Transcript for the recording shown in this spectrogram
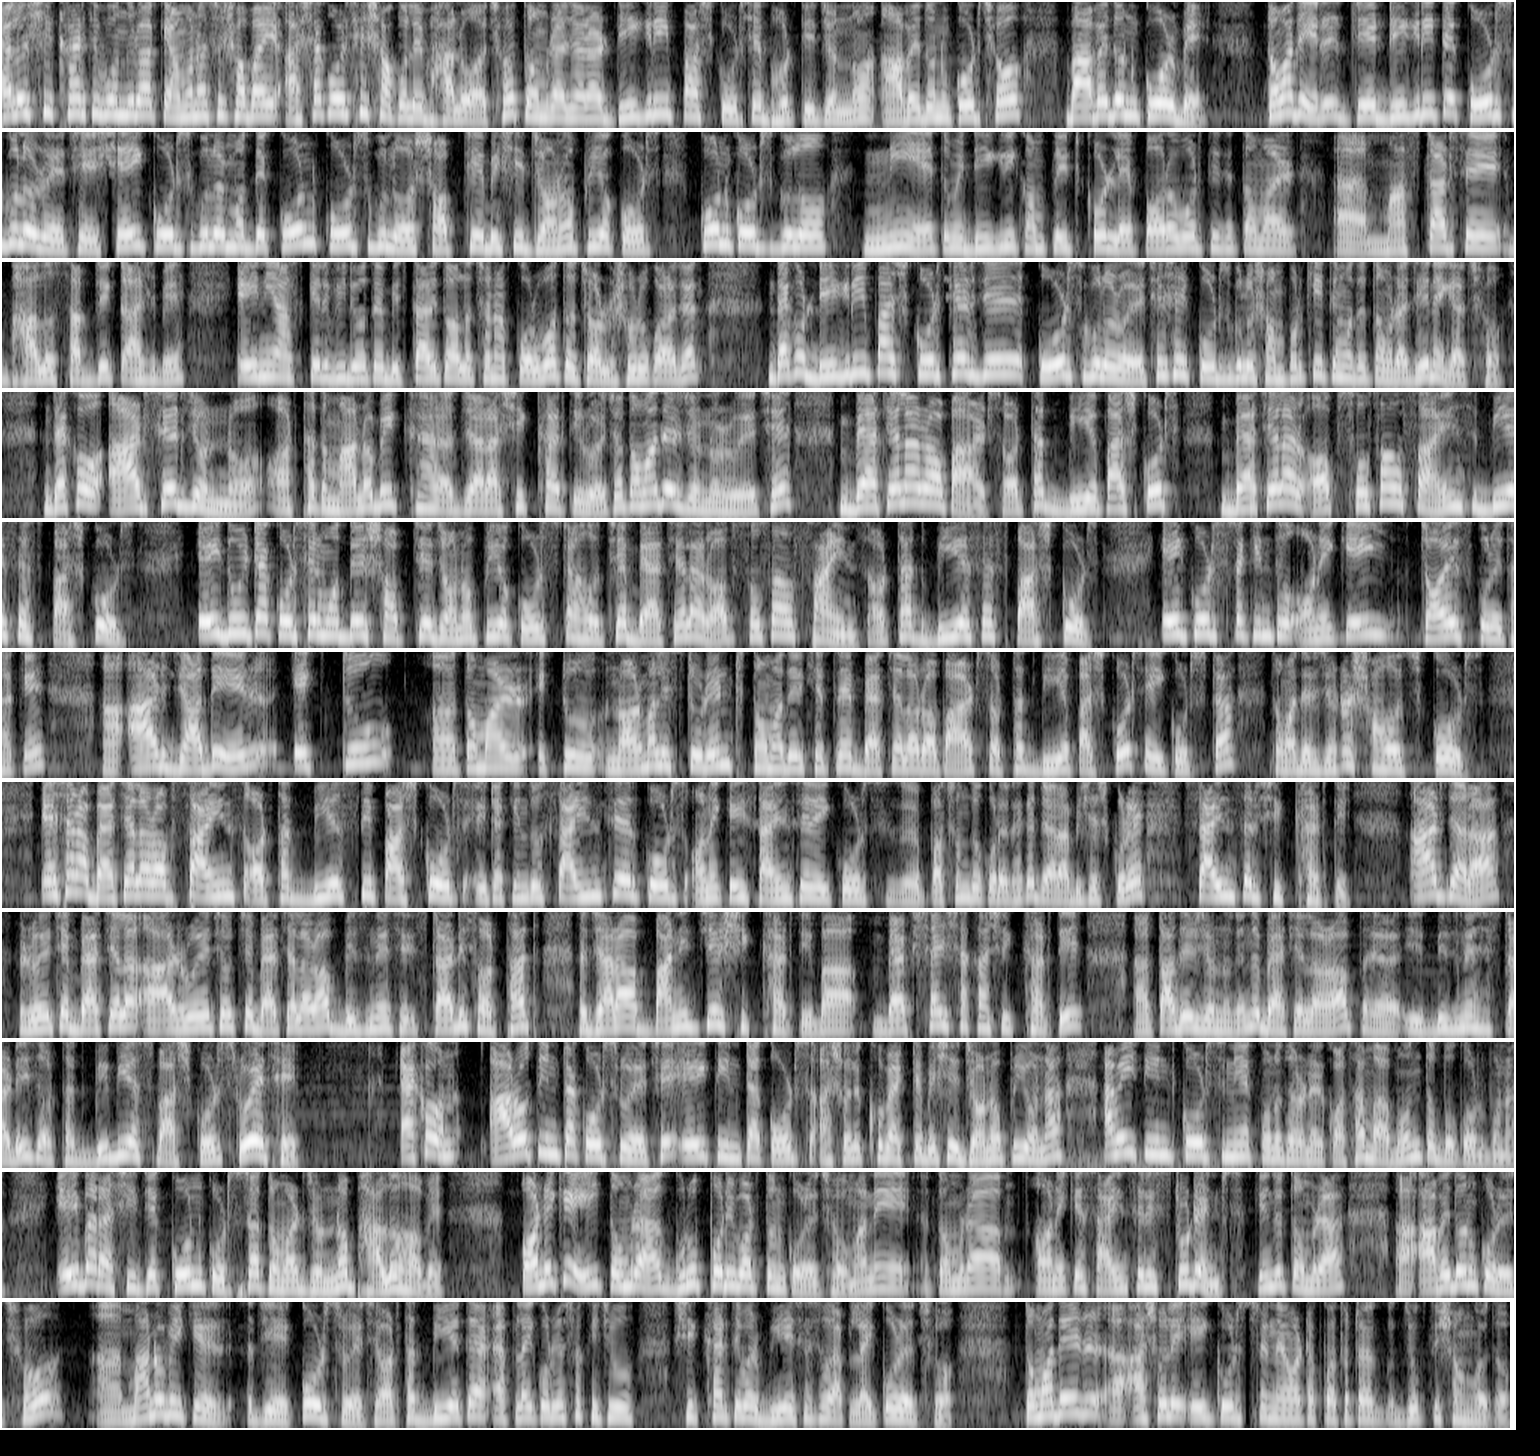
Hello শিক্ষার্থী বন্ধুরা, কেমন আছো সবাই? আশা করছি সকলে ভালো আছো। তোমরা যারা ডিগ্রি পাস কোর্সে ভর্তির জন্য আবেদন করছ বা আবেদন করবে, তোমাদের যে ডিগ্রিতে কোর্সগুলো রয়েছে, সেই কোর্সগুলোর মধ্যে কোন কোর্সগুলো সবচেয়ে বেশি জনপ্রিয় কোর্স, কোন কোর্সগুলো নিয়ে তুমি ডিগ্রি কমপ্লিট করলে পরবর্তীতে তোমার মাস্টার্সে ভালো সাবজেক্ট আসবে, এই নিয়ে আজকের ভিডিওতে বিস্তারিত আলোচনা করব। তো চলো শুরু করা যাক। দেখো, ডিগ্রি পাস কোর্সের যে কোর্সগুলো রয়েছে, সেই কোর্সগুলো সম্পর্কে ইতিমধ্যে তোমরা জেনে গেছো। দেখো আর্টসের জন্য, অর্থাৎ মানবিক যারা শিক্ষার্থী রয়েছে, তোমাদের জন্য রয়েছে ব্যাচেলার অফ আর্টস অর্থাৎ BA pass course bachelor of social science BSS pass course এই দুইটা কোর্সের মধ্যে সবচেয়ে জনপ্রিয় কোর্সটা হচ্ছে ব্যাচেলার অফ সোশ্যাল সায়েন্স অর্থাৎ বিএসএস পাস কোর্স এই কোর্সটা কিন্তু অনেকেই চয়েস করে থাকে আর যাদের একটু তোমার একটু নর্মাল স্টুডেন্ট তোমাদের ক্ষেত্রে ব্যাচেলার অফ আর্টস অর্থাৎ বিএ পাস কোর্স এই কোর্সটা তোমাদের জন্য সহজ কোর্স এছাড়া ব্যাচেলার অফ সায়েন্স অর্থাৎ বিএসসি পাস কোর্স এটা কিন্তু সায়েন্সের কোর্স অনেকেই সায়েন্সের এই কোর্স পছন্দ করে থাকে, যারা বিশেষ করে সায়েন্সের শিক্ষার্থী। আর যারা রয়েছে ব্যাচেলার আর রয়েছে হচ্ছে ব্যাচেলার অফ বিজনেস স্টাডিজ অর্থাৎ যারা বাণিজ্যের শিক্ষার্থী বা ব্যবসায়ী শাখা শিক্ষার্থী তাদের জন্য কিন্তু ব্যাচেলার অফ বিজনেস স্টাডিজ অর্থাৎ বিবিএস পাস কোর্স রয়েছে। এখন আরও তিনটা কোর্স রয়েছে। এই তিনটা কোর্স আসলে খুব একটা বেশি জনপ্রিয় না। আমি এই তিন কোর্স নিয়ে কোনো ধরনের কথা বা মন্তব্য করব না। এইবার আসি যে কোন কোর্সটা তোমার জন্য ভালো হবে। অনেকেই তোমরা গ্রুপ পরিবর্তন করেছ মানে তোমরা অনেকে সায়েন্সের স্টুডেন্টস, কিন্তু তোমরা আবেদন করেছ মানবিকের যে কোর্স রয়েছে, অর্থাৎ বিএতে অ্যাপ্লাই করেছ, কিছু শিক্ষার্থী আবার বিএসএসও অ্যাপ্লাই করেছ। তোমাদের আসলে এই কোর্সটা নেওয়াটা কতটা যুক্তিসঙ্গত?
